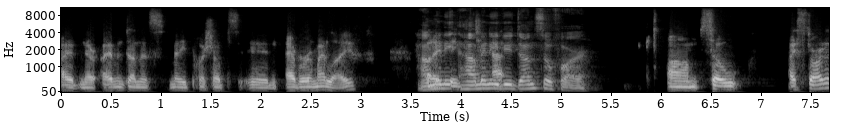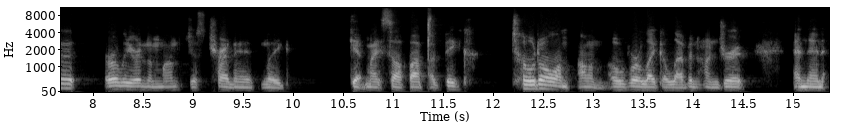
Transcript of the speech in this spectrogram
I've never I haven't done this many push-ups in ever in my life. How many how many have you done so far? Um, so I started earlier in the month, just trying to like get myself up. I think total I'm, I'm over like 1100, and then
